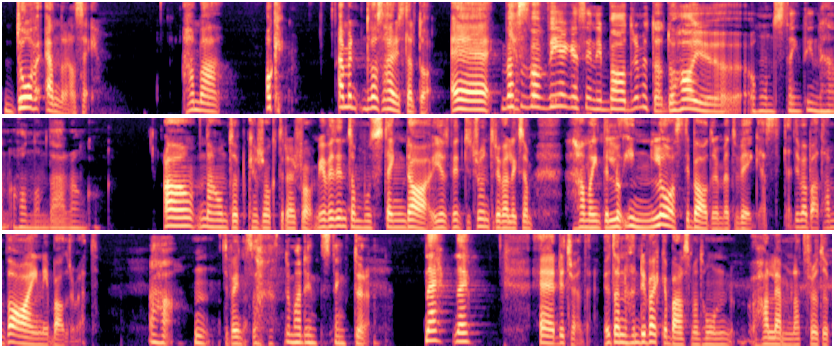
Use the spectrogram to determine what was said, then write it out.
Då ändrar han sig. Han bara, okej, ja, men det var så här istället då. Eh, Varför var Vegas inne i badrummet då? Då har ju hon stängt in honom där någon gång. Ja, när hon typ kanske åkte därifrån. Jag vet inte om hon stängde av. Jag, vet, jag tror inte det var liksom, han var inte inlåst i badrummet i Vegas. Det var bara att han var inne i badrummet. Jaha, Mm, det var inte så. de hade inte stängt dörren. Nej, nej. Eh, det tror jag inte. Utan det verkar bara som att hon har lämnat för att typ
